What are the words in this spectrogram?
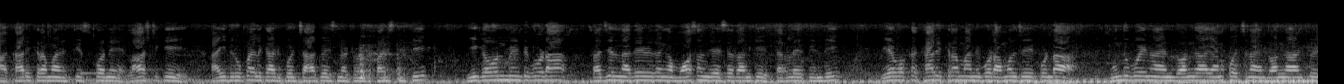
ఆ కార్యక్రమాన్ని తీసుకొని లాస్ట్కి ఐదు రూపాయల కాడికి వచ్చి ఆపేసినటువంటి పరిస్థితి. ఈ గవర్నమెంట్ కూడా ప్రజలను అదేవిధంగా మోసం చేసేదానికి తెరలేపింది. ఏ ఒక్క కార్యక్రమాన్ని కూడా అమలు చేయకుండా ముందు పోయిన ఆయన దొంగ వెనకొచ్చిన ఆయన దొంగ అంటూ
